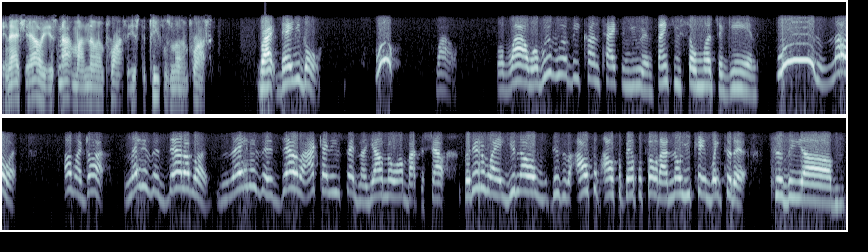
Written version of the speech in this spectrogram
in actuality, it's not my nonprofit. It's the people's nonprofit. Right there, you go. Woo! Wow. Well, wow. Well, we will be contacting you, and thank you so much again. Woo, Lord. Oh my God. Ladies and gentlemen, ladies and gentlemen, I can't even say now. Y'all know I'm about to shout. But anyway, you know, this is an awesome, awesome episode. I know you can't wait till the till the um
